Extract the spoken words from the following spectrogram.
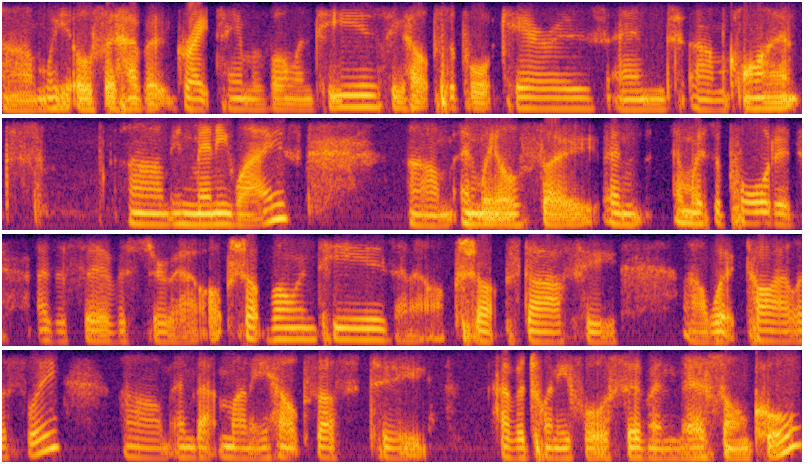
Um, we also have a great team of volunteers who help support carers and um, clients um, in many ways. Um, and we also and and we're supported as a service through our op shop volunteers and our op shop staff who uh, work tirelessly, um, and that money helps us to have a 24/7 nurse on call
